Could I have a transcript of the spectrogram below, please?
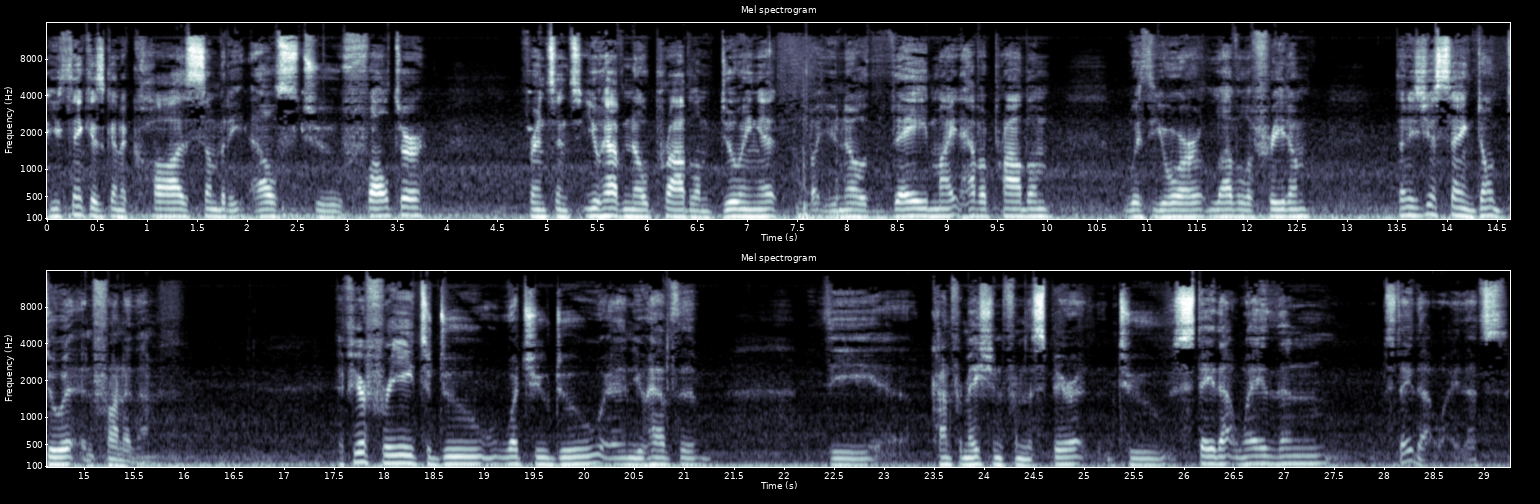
you think is going to cause somebody else to falter, for instance, you have no problem doing it, but you know they might have a problem with your level of freedom, then he's just saying don't do it in front of them. If you're free to do what you do and you have the the confirmation from the spirit to stay that way, then stay that way. That's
